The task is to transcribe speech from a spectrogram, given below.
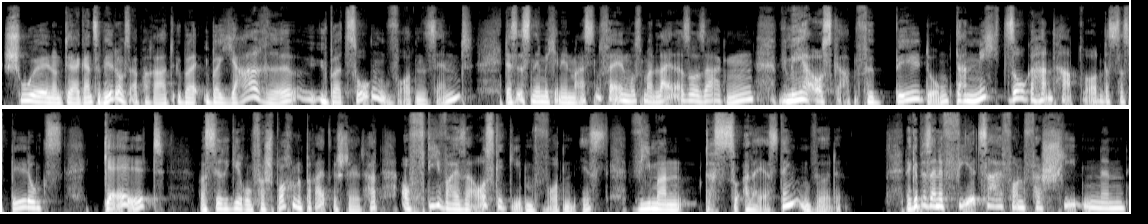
Schulen und der ganze Bildungsapparat über, über Jahre überzogen worden sind. Das ist nämlich in den meisten Fällen, muss man leider so sagen, mehr Ausgaben für Bildung dann nicht so gehandhabt worden, dass das Bildungsgeld was die Regierung versprochen und bereitgestellt hat, auf die Weise ausgegeben worden ist, wie man das zuallererst denken würde. Da gibt es eine Vielzahl von verschiedenen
